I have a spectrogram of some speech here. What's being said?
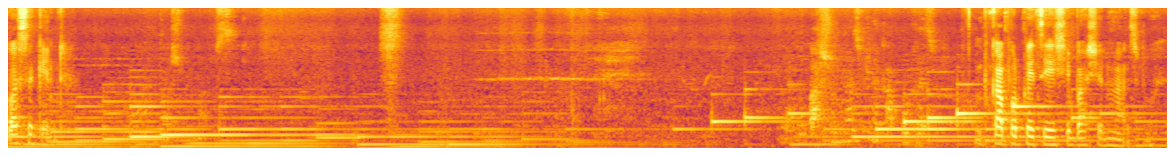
ক সেকেন্ড কাপড় কাচে এসে বাসন মাজবো।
